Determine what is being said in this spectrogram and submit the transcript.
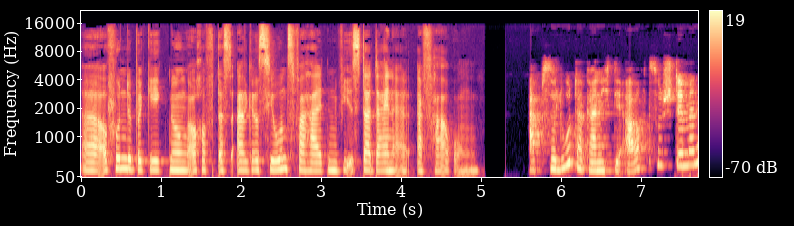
äh, auf Hundebegegnungen, auch auf das Aggressionsverhalten. Wie ist da deine Erfahrung? Absolut, da kann ich dir auch zustimmen.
